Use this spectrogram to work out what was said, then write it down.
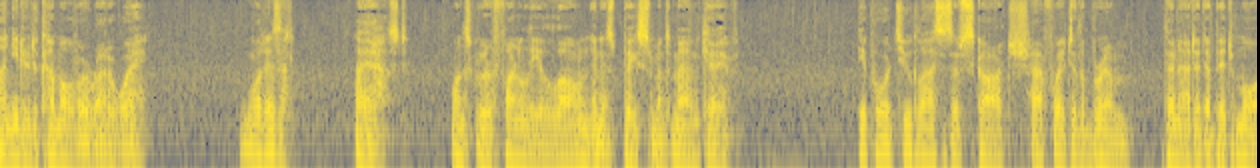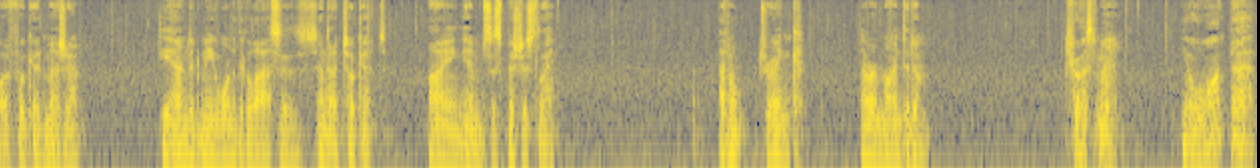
I needed to come over right away. What is it? I asked, once we were finally alone in his basement man cave. He poured two glasses of scotch halfway to the brim, then added a bit more for good measure. He handed me one of the glasses, and I took it, eyeing him suspiciously. I don't drink, I reminded him. Trust me, you'll want that.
